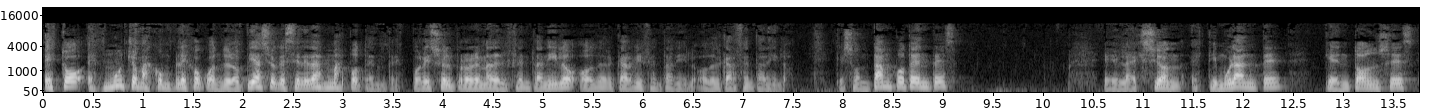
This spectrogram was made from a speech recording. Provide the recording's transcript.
Esto es mucho más complejo cuando el opiáceo que se le da es más potente. Por eso el problema del fentanilo o del carbifentanilo o del carfentanilo, que son tan potentes eh, la acción estimulante que entonces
